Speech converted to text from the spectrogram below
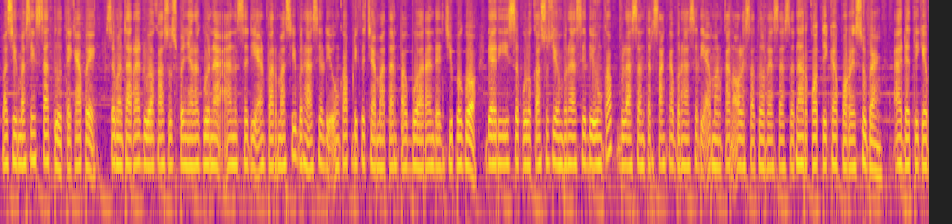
masing-masing satu TKP. Sementara dua kasus penyalahgunaan sediaan farmasi berhasil diungkap di Kecamatan Pabuaran dan Cibogo. Dari 10 kasus yang berhasil di diungkap, belasan tersangka berhasil diamankan oleh Satuan Reserse Narkotika Polres Subang. Ada 13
